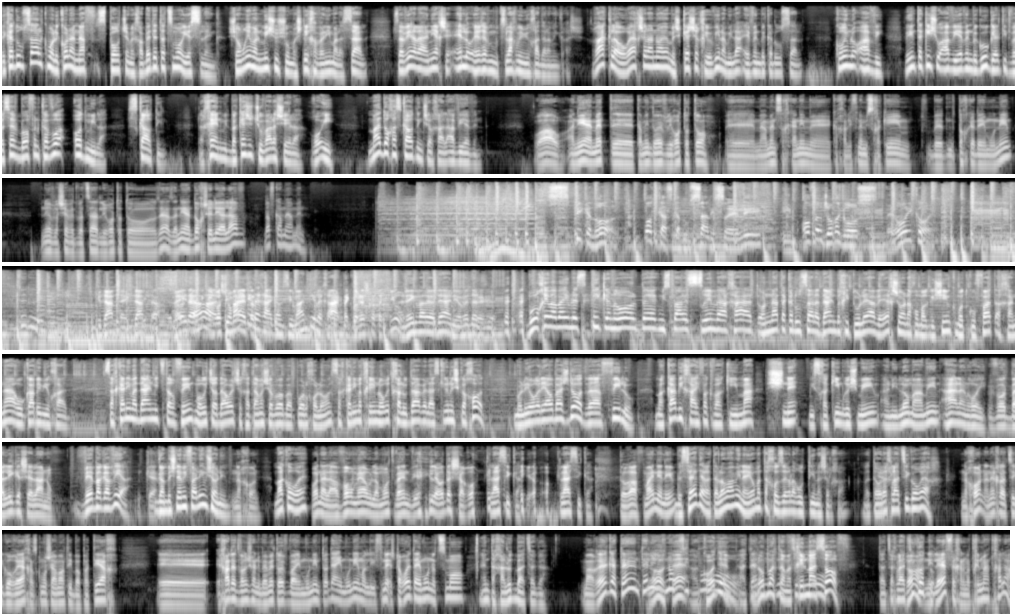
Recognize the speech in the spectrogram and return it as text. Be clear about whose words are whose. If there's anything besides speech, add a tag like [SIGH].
Speaker 1: לכדורסל, כמו לכל ענף ספורט שמכבד את עצמו, יש סלנג. כשאומרים על מישהו שהוא משליך אבנים על הסל, סביר להניח שאין לו ערב מוצלח במיוחד על המגרש. רק לאורח שלנו היום יש קשר חיובי למילה אבן בכדורסל. קוראים לו אבי, ואם תקישו אבי אבן בגוגל, תתווסף באופן קבוע עוד מילה, סקאוטינג. לכן מתבקשת תשובה לשאלה, רועי, מה דוח הסקאוטינג שלך על אבי אבן?
Speaker 2: וואו, אני האמת אה, תמיד אוהב לראות אותו, אה, מאמן שחקנים אה, ככה לפני משחקים, תוך כדי אימונים. אני אוהב לשבת בצד, לראות אותו זה, אז אני, הדוח שלי עליו, דווקא מאמן.
Speaker 3: Speak and Roll, פודקאסט כדורסל ישראלי עם עופר ג'ובה גרוס ורועי כהן.
Speaker 1: הקדמת, הקדמת.
Speaker 2: לא יודע, אני גם לא שומע את
Speaker 1: סימנתי לך, גם סימנתי לך.
Speaker 2: אה, אתה כבר יש לך את הקיור.
Speaker 1: אני כבר יודע, אני עובד על זה. [LAUGHS] ברוכים הבאים ל Speak and Roll, פרק מספר 21. עונת הכדורסל עדיין בחיתוליה, ואיכשהו אנחנו מרגישים כמו תקופת הכנה ארוכה במיוחד. שחקנים עדיין מצטרפים, כמו ריצ'רד דאוול שחתם השבוע בהפועל חולון, שחקנים מתחילים להוריד חלודה ולהזכיר נשכחות, כמו ליאור אליהו באשדוד, ואפילו מכבי חיפה כבר קיימה שני משחקים רשמיים, אני לא מאמין, אהלן רועי.
Speaker 2: ועוד בליגה שלנו.
Speaker 1: ובגביע,
Speaker 2: כן,
Speaker 1: גם בשני מפעלים שונים.
Speaker 2: נכון.
Speaker 1: מה קורה?
Speaker 2: בואנה, לעבור מהאולמות ב-NBA [LAUGHS] להוד השרון.
Speaker 1: קלאסיקה, [LAUGHS] קלאסיקה.
Speaker 2: מטורף. מה העניינים?
Speaker 1: בסדר, אתה לא מאמין, היום אתה חוזר לרוטינה שלך, ואתה
Speaker 2: כן.
Speaker 1: הולך להציג אורח.
Speaker 2: נכון, אני הולך להציג אורח, אז כמו שאמרתי בפתיח, אה, אחד הדברים שאני באמת אוהב באימונים, אתה יודע, אימונים, לפני, כשאתה רואה את האימון עצמו,
Speaker 1: אין, אתה חלוט בהצגה.
Speaker 2: מה, רגע, תן, תן לי
Speaker 1: לא,
Speaker 2: לבנות סיפור.
Speaker 1: קודם, אתה לא, אתה מתחיל. מהסוף. אתה צריך להציג
Speaker 2: לא,
Speaker 1: אותו.
Speaker 2: אני להפך, אני מתחיל מההתחלה.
